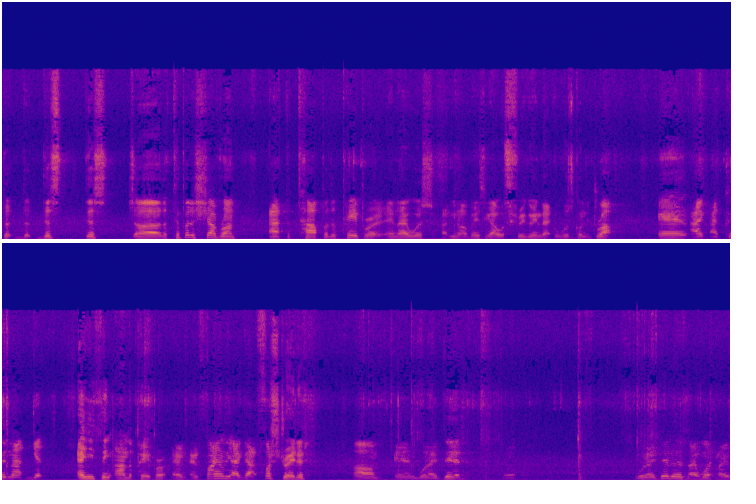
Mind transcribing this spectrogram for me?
the, the this this uh, the tip of the chevron at the top of the paper, and I was uh, you know basically I was figuring that it was going to drop, and I, I could not get anything on the paper, and, and finally I got frustrated, um, and what I did. You know, what I did is I went and I,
